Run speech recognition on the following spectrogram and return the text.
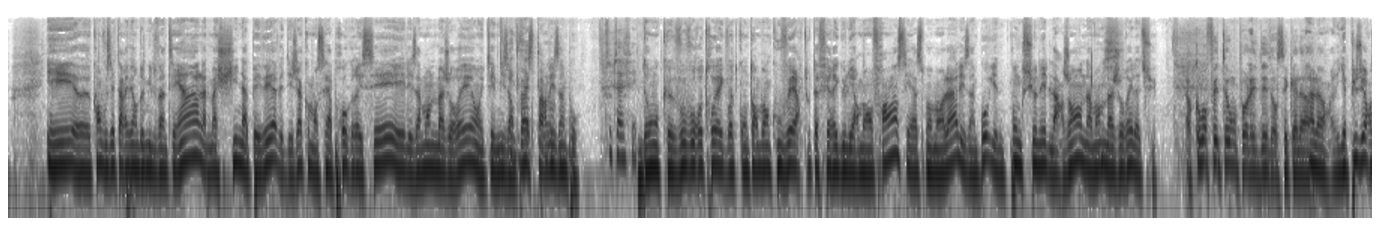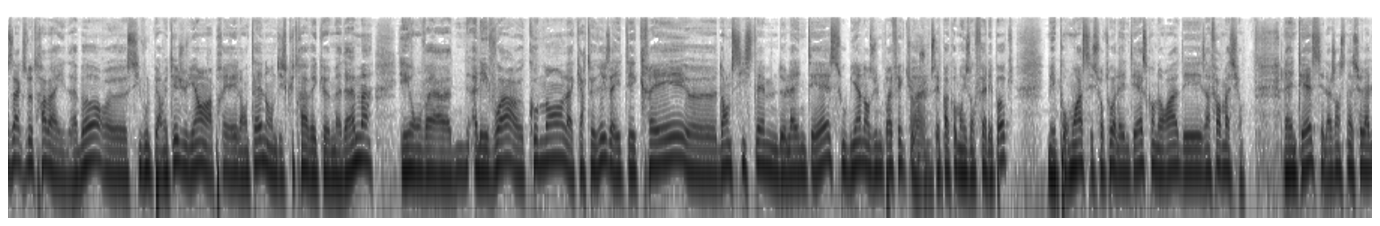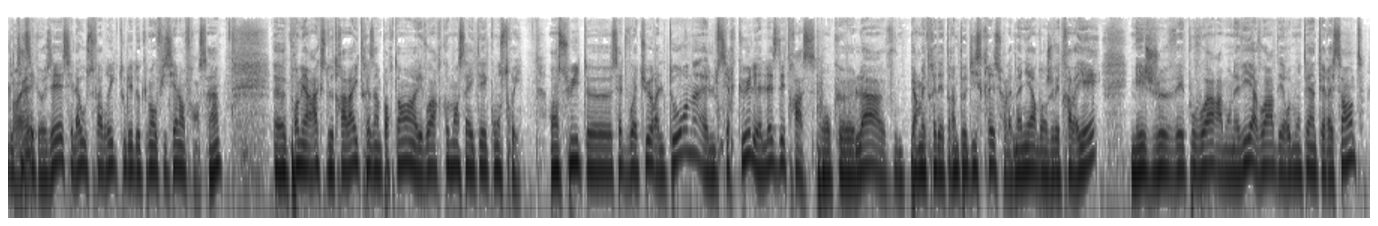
Et euh, quand vous êtes arrivé en 2021, la machine à PV avait déjà commencé à progresser et les amendes majorées ont été mises en place par les impôts. Tout à fait. Donc, euh, vous vous retrouvez avec votre compte en banque ouvert tout à fait régulièrement en France, et à ce moment-là, les impôts viennent ponctionner de l'argent en amende majorée là-dessus. Alors, comment fait-on pour l'aider dans ces cas-là? Alors, il y a plusieurs axes de travail. D'abord, euh, si vous le permettez, Julien, après l'antenne, on discutera avec euh, Madame et on va aller voir euh, comment la carte grise a été créée euh, dans le système de l'ANTS ou bien dans une préfecture. Ouais. Je ne sais pas comment ils ont fait à l'époque, mais pour moi, c'est surtout à l'ANTS qu'on aura des informations. L'ANTS, c'est l'Agence nationale des titres Ouais. sécurisés, c'est là où se tous les documents officiels en France. hein. Euh, premier axe de travail très important, aller voir comment ça a été construit. Ensuite, euh, cette voiture, elle tourne, elle circule et elle laisse des traces. Donc euh, là, vous me permettrez d'être un peu discret sur la manière dont je vais travailler, mais je vais pouvoir, à mon avis, avoir des remontées intéressantes.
